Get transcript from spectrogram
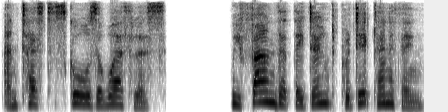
and test scores are worthless. We found that they don't predict anything.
